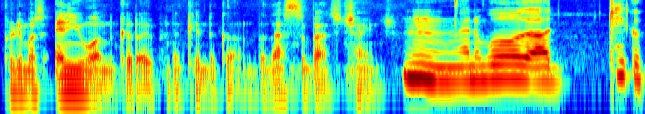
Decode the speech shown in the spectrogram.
pretty much anyone could open a kindergarten, but that's about to change. Mm, and we'll uh, take a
